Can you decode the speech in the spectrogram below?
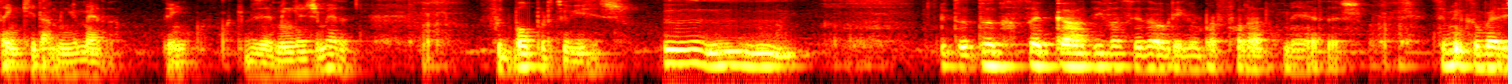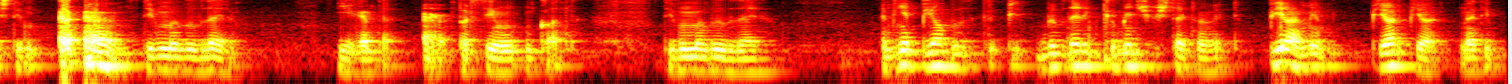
tenho que ir à minha merda. Tenho que dizer minhas merdas. Futebol português. Uh, eu estou todo ressacado e vocês obrigam-me a falar de merdas. Sabem como era este? Tive uma bebedeira. Ia cantar. Parecia um, um cota. Tive uma bebedeira. A minha pior bebedeira que eu menos gostei também. Pior mesmo. Pior, pior. Não é tipo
